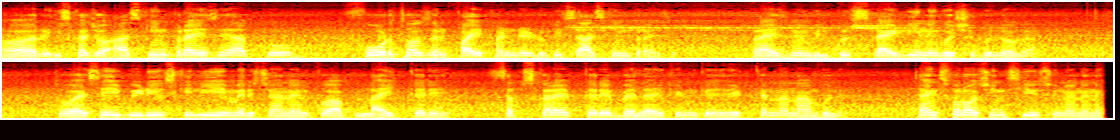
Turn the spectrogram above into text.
और इसका जो आस्किंग प्राइस है आपको four thousand five hundred rupees asking price है। प्राइस में बिल्कुल स्लाइडली नेगोशियबल होगा। तो ऐसे ही वीडियोज़ के लिए मेरे चैनल को आप लाइक करें सब्सक्राइब करें बेल आइकन हिट करना ना भूलें। Thanks for watching see you सुना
